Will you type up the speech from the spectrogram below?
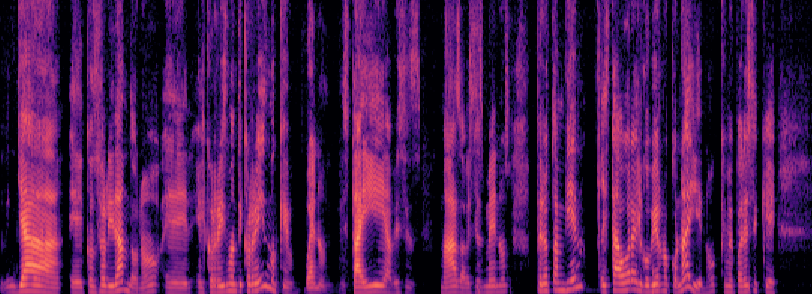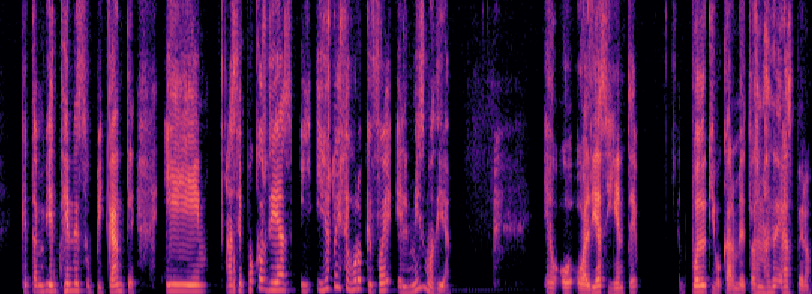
ya eh, consolidando, ¿no? Eh, el correísmo anticorreísmo, que bueno, está ahí, a veces más, a veces menos, pero también está ahora el gobierno con AIE, ¿no? Que me parece que, que también tiene su picante. Y hace pocos días, y, yo estoy seguro que fue el mismo día, eh, o, al día siguiente, puedo equivocarme de todas maneras, pero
